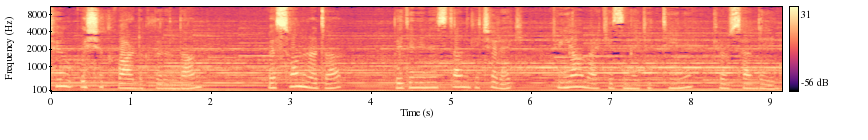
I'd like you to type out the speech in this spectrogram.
tüm ışık varlıklarından ve sonra da bedeninizden geçerek dünya merkezine gittiğini görselleyin.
